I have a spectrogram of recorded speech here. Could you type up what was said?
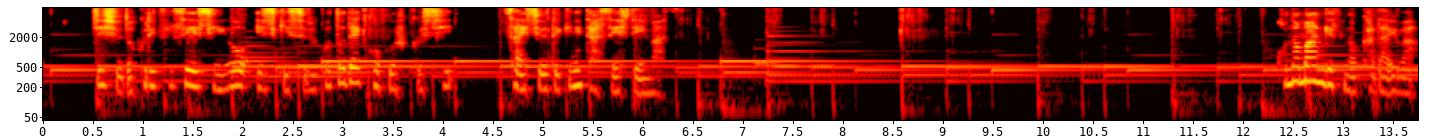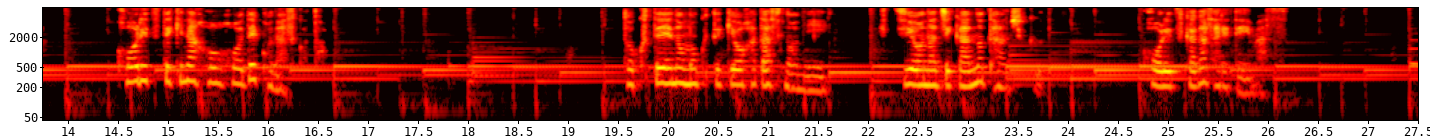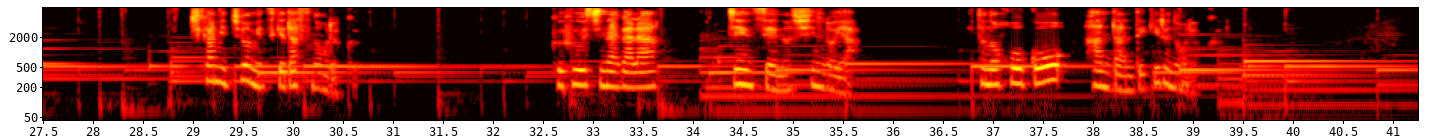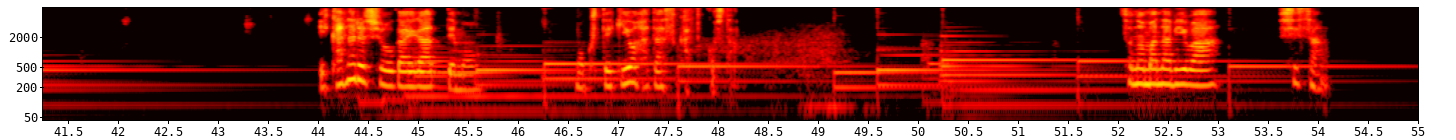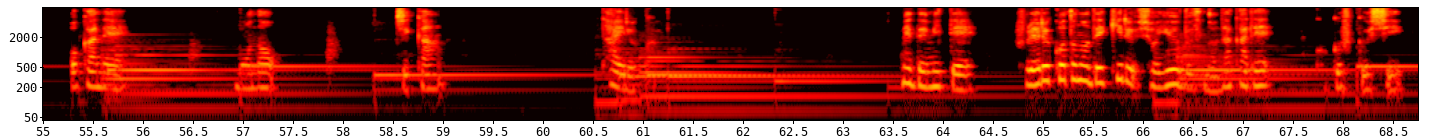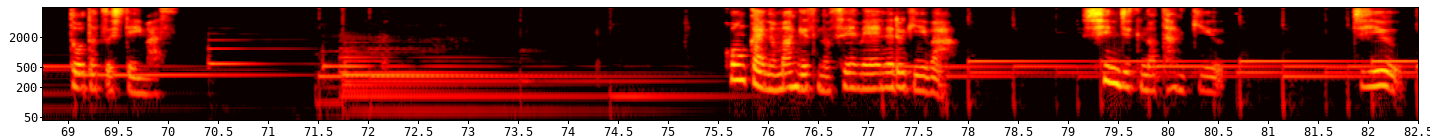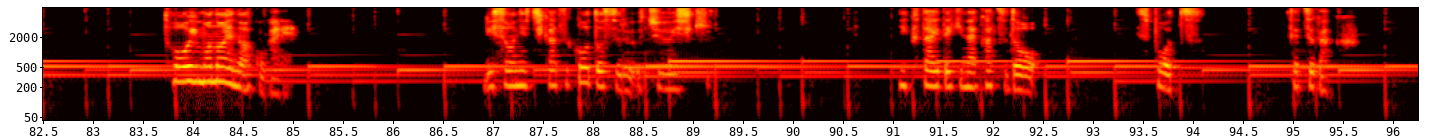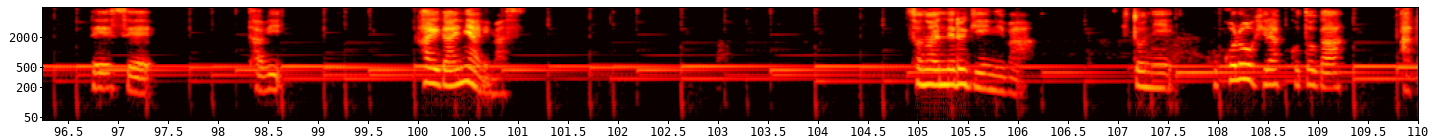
自主独立精神を意識することで克服し最終的に達成しています。この満月の課題は効率的な方法でこなすこと。特定の目的を果たすのに必要な時間の短縮。効率化がされています。近道を見つけ出す能力。工夫しながら人生の進路や人の方向を判断できる能力。いかなる障害があっても目的を果たす賢さその学びは資産お金物時間体力。目で見て触れることのできる所有物の中で克服し到達しています。今回の満月の生命エネルギーは真実の探求自由遠いものへの憧れ理想に近づこうとする宇宙意識肉体的な活動スポーツ哲学冷静旅海外にあります。そのエネルギーには人に心を開くことが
